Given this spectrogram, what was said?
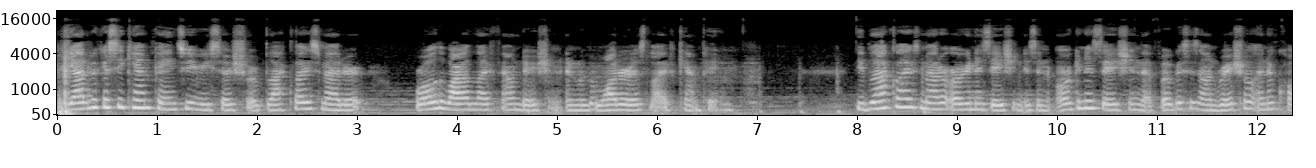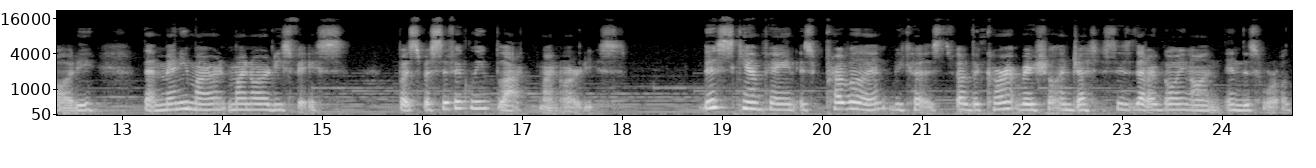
The advocacy campaigns we researched were Black Lives Matter, World Wildlife Foundation, and the Water is Life campaign. The Black Lives Matter organization is an organization that focuses on racial inequality that many minorities face, but specifically black minorities. This campaign is prevalent because of the current racial injustices that are going on in this world.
